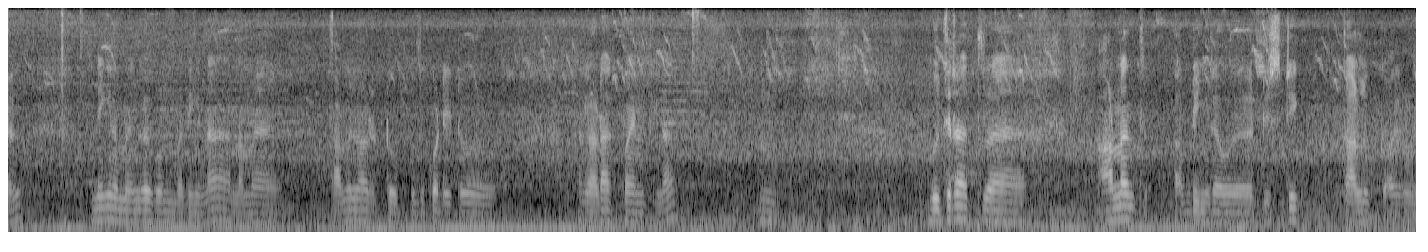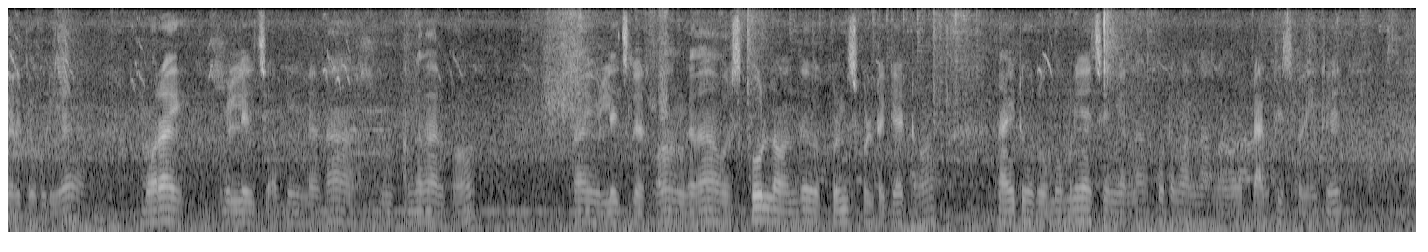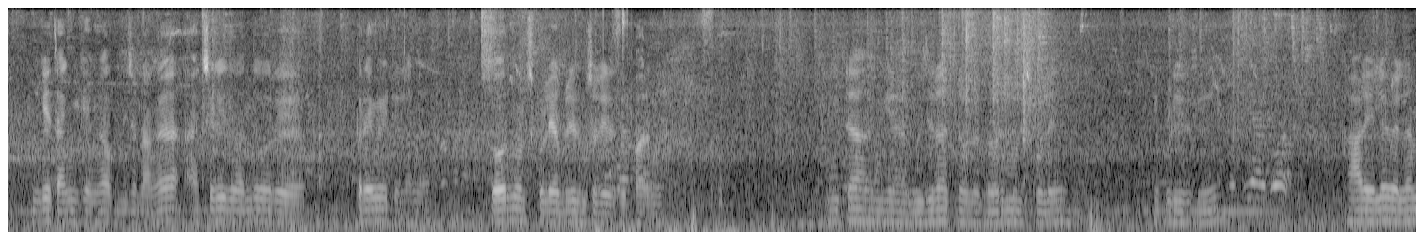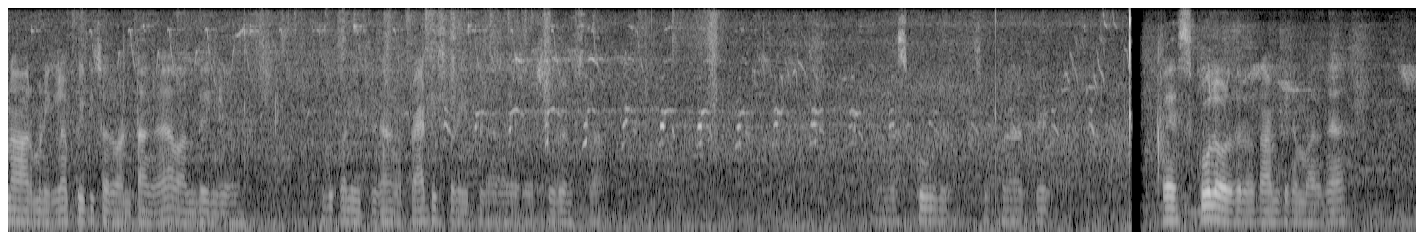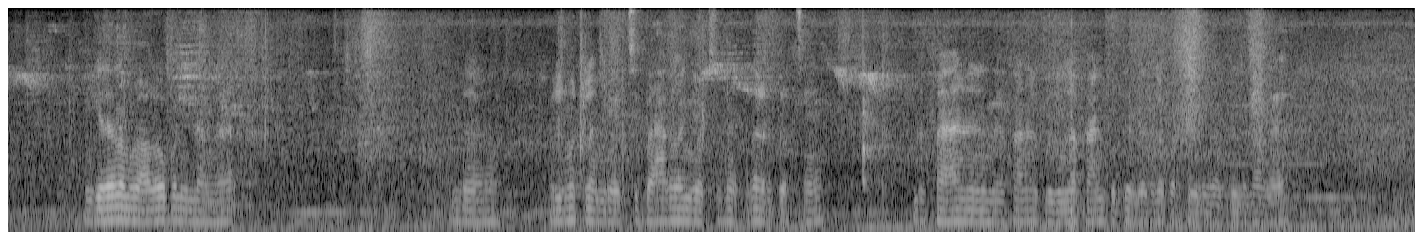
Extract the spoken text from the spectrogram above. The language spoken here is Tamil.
நல்வாழ்த்துக்கள் இன்றைக்கி நம்ம எங்கே இருக்கோம்னு பார்த்தீங்கன்னா நம்ம தமிழ்நாடு டு புதுக்கோட்டை டு லடாக் பயணத்தில் குஜராத்தில் ஆனந்த் அப்படிங்கிற ஒரு டிஸ்ட்ரிக் தாலுக் அங்கே இருக்கக்கூடிய மொராய் வில்லேஜ் அப்படிங்கிறது தான் அங்கே தான் இருக்கோம். மொராய் வில்லேஜில் இருக்கோம். அங்கே தான் ஒரு ஸ்கூலில் வந்து பிரின்ஸிபல்கிட்ட கேட்டோம். நைட்டு ஒரு ஒம்பது மணி ஆச்சு இங்கே கூட்டமாக இருந்தாங்க. ப்ராக்டிஸ் பண்ணிவிட்டு இங்கேயே தங்கிக்கோங்க அப்படின்னு சொன்னாங்க. ஆக்சுவலி இது வந்து ஒரு ப்ரைவேட் இல்லைங்க. கவர்மெண்ட் ஸ்கூல் எப்படி இருக்குன்னு சொல்லியிருக்கு பாருங்கள் நீட்டாக இங்கே குஜராத்தில் உள்ள கவர்மெண்ட் ஸ்கூலு இப்படி இருக்குது காலையில் வெள்ளன ஆறு மணிக்கெலாம் பிடி சார் வந்துட்டாங்க. வந்து இங்கே இது பண்ணிகிட்டு இருக்காங்க. ப்ராக்டிஸ் பண்ணிகிட்டு இருக்காங்க ஒரு ஸ்டூடெண்ட்ஸ்லாம் ஸ்கூலு சூப்பராக இருக்குது ஸ்கூலில் ஒருத்தர் காமிக்கிற காமிக்கிறேன் இங்கே தான் நம்மளை அலோவ் பண்ணியிருந்தாங்க. இந்த ஹெல்மெட்டில் இங்கே வச்சு பேக்கில் இங்கே வச்சு தான் எடுத்து வச்சேன். இந்த ஃபேனு இந்த ஃபேன் இருக்குதுங்களா ஃபேன் கொடுத்து இந்த இடத்துல படுத்துக்கிங்க அப்படின்னு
